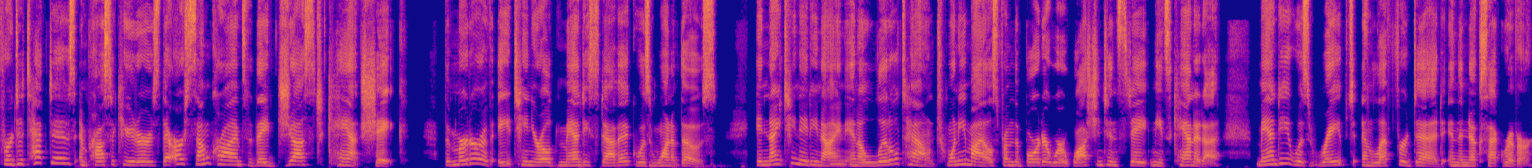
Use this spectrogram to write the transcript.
For detectives and prosecutors, there are some crimes that they just can't shake. The murder of 18 year old Mandy Stavik was one of those. In 1989, in a little town 20 miles from the border where Washington state meets Canada, Mandy was raped and left for dead in the Nooksack River.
